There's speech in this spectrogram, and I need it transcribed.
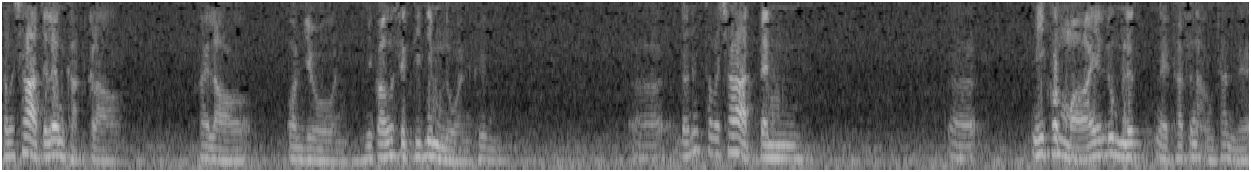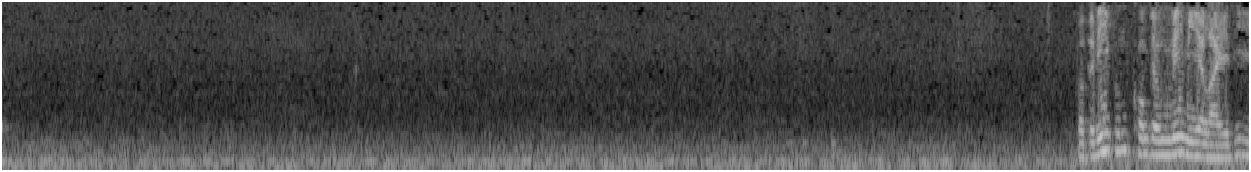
ธรรมชาติจะเริ่มขัดเกลาให้เราอ่อนโยน มีความรู้สึกที่นิ่มนวลขึ้น ดังนั้นธรรมชาติเป็นมีความหมายลุ่มลึกในทัศนะของท่านนะต่อตอนนี้ผมคงจะไม่มีอะไรที่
